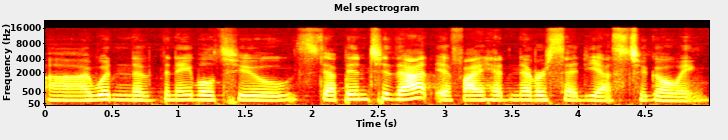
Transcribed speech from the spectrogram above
uh, I wouldn't have been able to step into that if I had never said yes to going,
